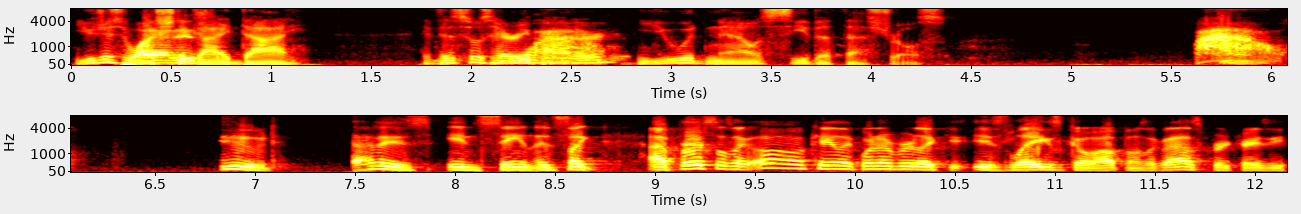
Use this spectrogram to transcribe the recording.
you just watched a is- guy die. If this was Harry Wow. Potter, you would now see the Thestrals. Wow, dude, that is insane. It's like at first I was like, oh, okay, like whatever. Like his legs go up, I was like, that's pretty crazy.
